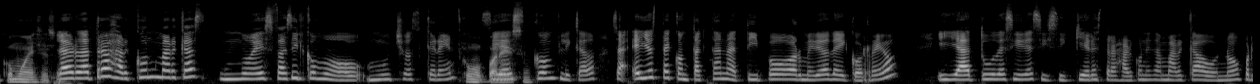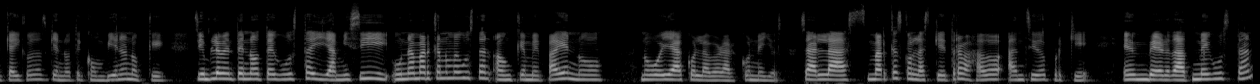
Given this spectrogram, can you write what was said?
¿Cómo es eso? La verdad, trabajar con marcas no es fácil como muchos creen. Como sí es complicado. O sea, ellos te contactan a ti por medio de correo y ya tú decides si, si quieres trabajar con esa marca o no, porque hay cosas que no te convienen o que simplemente no te gusta y a mí sí, una marca no me gusta, aunque me paguen, no, no voy a colaborar con ellos. O sea, las marcas con las que he trabajado han sido porque en verdad me gustan,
